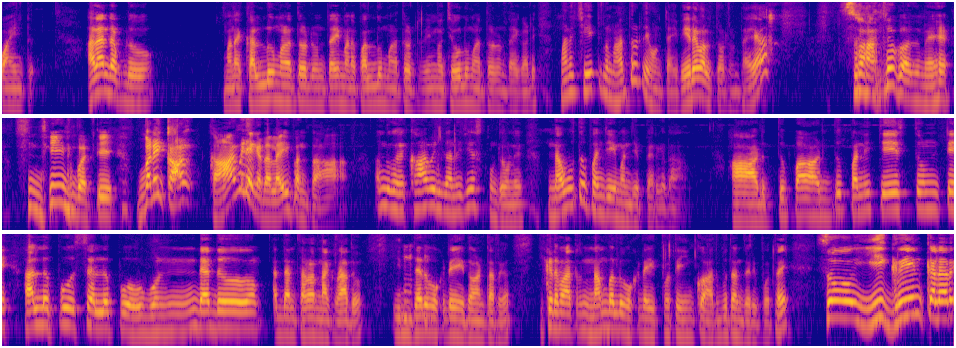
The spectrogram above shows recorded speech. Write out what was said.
పాయింట్. అలాంటప్పుడు మన కళ్ళు మనతో ఉంటాయి మన పళ్ళు మనతో ఉంటాయి మన చెవులు మనతో ఉంటాయి కాబట్టి మన చేతులు మనతోటే ఉంటాయి. వేరే వాళ్ళతో ఉంటాయా? సో అందుకోసమే దీన్ని బట్టి మరి కా కామెడీ కదా లైఫ్ అంతా. అందుకని కామెడీ కానీ చేసుకుంటూ ఉండేది నవ్వుతూ పని చేయమని చెప్పారు కదా. ఆడుతూ పాడుతూ పని చేస్తుంటే అల్లుపు సల్లుపు ఉండదు. దాని తర్వాత నాకు రాదు. ఇద్దరు ఒకటే ఏదో అంటారు. ఇక్కడ మాత్రం నంబర్లు ఒకటే అయిపోతే ఇంకో అద్భుతం జరిగిపోతాయి. సో ఈ green colour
